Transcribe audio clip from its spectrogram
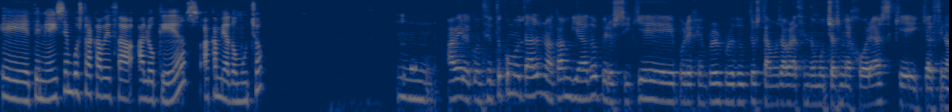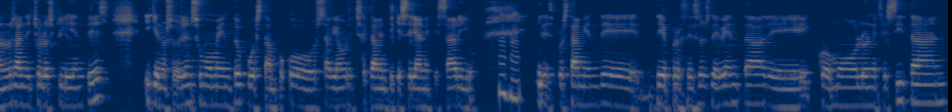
eh, teníais en vuestra cabeza a lo que es, ha cambiado mucho? Mm, a ver, el concepto como tal no ha cambiado, pero sí que, por ejemplo, el producto estamos ahora haciendo muchas mejoras que, que, al final nos han dicho los clientes y que nosotros en su momento pues tampoco sabíamos exactamente qué sería necesario. Y después también de, de, procesos de venta, de cómo lo necesitan.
